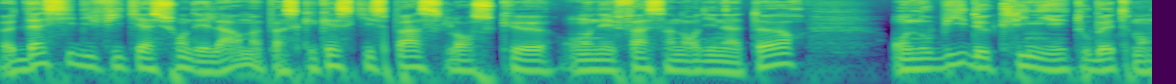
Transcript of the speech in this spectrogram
euh, d'acidification des larmes, parce que qu'est-ce qui se passe lorsque on est face à un ordinateur? On oublie de cligner tout bêtement.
